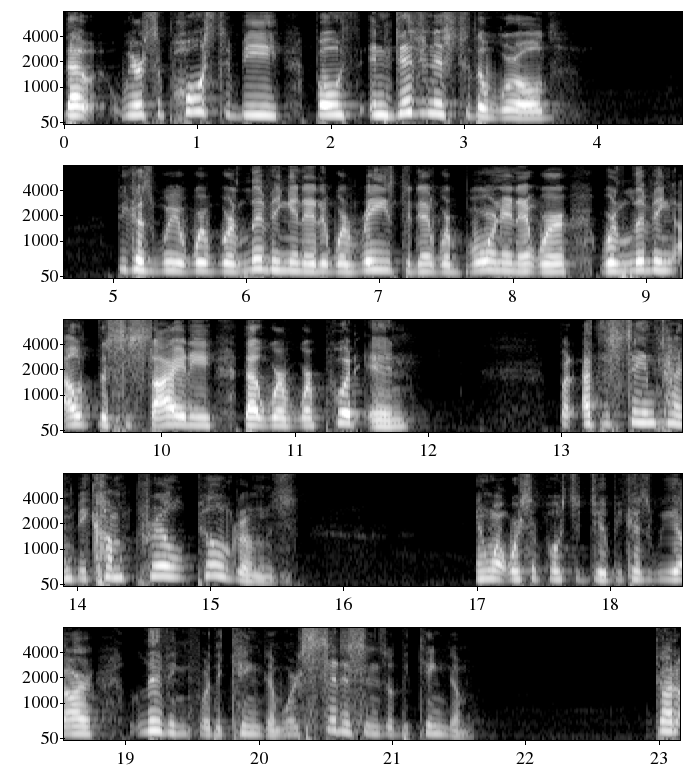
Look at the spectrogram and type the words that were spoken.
That we're supposed to be both indigenous to the world because we're, we're, we're living in it, we're raised in it, we're born in it, we're, we're living out the society that we're, we're put in. But at the same time, become pil- pilgrims in what we're supposed to do because we are living for the kingdom. We're citizens of the kingdom. God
